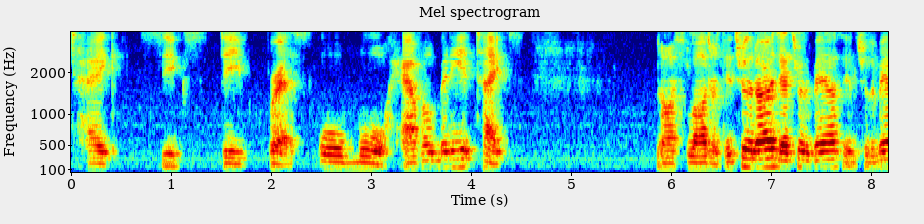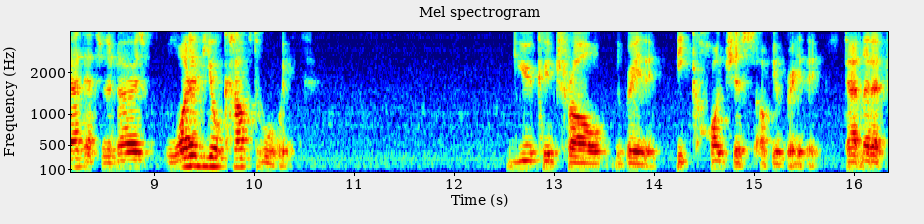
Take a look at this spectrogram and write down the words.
Take six deep breaths or more, however many it takes. Nice large breath in through the nose, out through the mouth, in through the mouth, out through the nose. Whatever you're comfortable with, you control the breathing. Be conscious of your breathing. Don't let it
